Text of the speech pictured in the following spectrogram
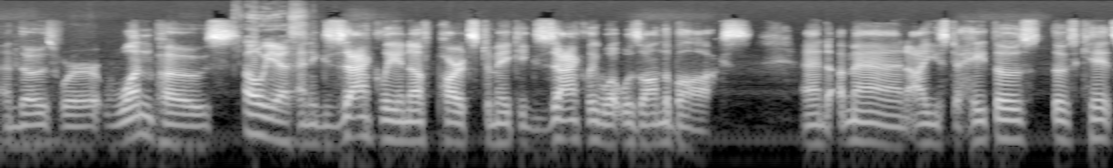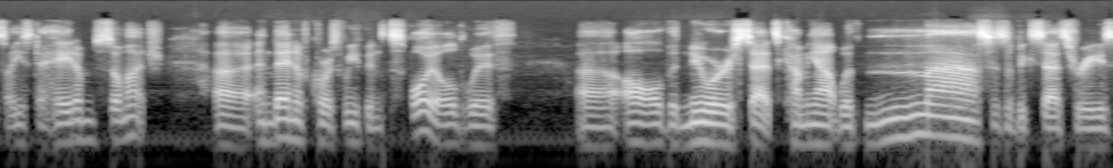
and those were one pose Oh yes, and exactly enough parts to make exactly what was on the box. And uh, man, I used to hate those those kits. I used to hate them so much. Uh, and then, of course, we've been spoiled with uh, all the newer sets coming out with masses of accessories,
